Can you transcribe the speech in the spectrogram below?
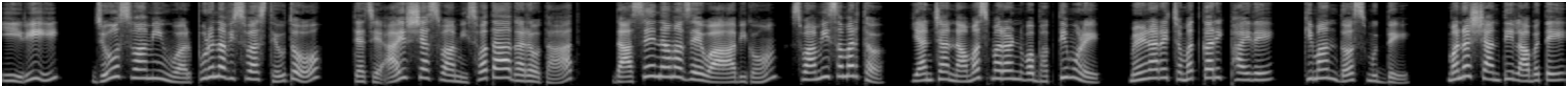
इरी जो स्वामींवर पूर्ण विश्वास ठेवतो त्याचे आयुष्य स्वामी स्वतः घडवतात. दासे नामा वा अभिगम स्वामी समर्थ. यांच्या नामस्मरण व भक्तीमुळे मिळणारे चमत्कारिक फायदे किमान दस मुद्दे. मनशांती लाभते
